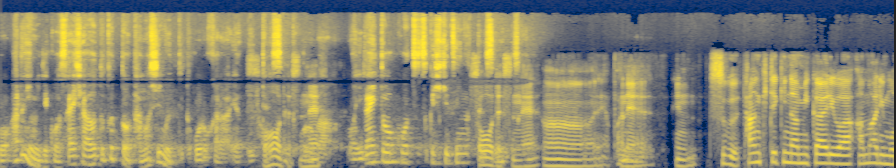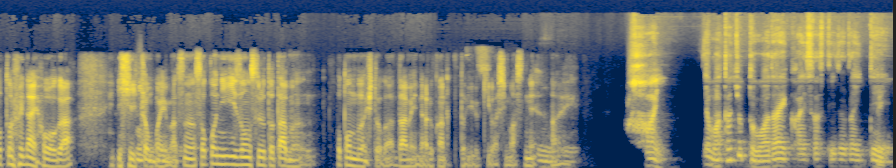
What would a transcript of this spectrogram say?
こう、ある意味でこう、最初アウトプットを楽しむっていうところからやっていったりするところが、まあ、意外とこう、続く秘訣になったりするんですそうですね。うん。やっぱね、うん、すぐ短期的な見返りはあまり求めない方がいいと思います。うん、そこに依存すると多分、ほとんどの人がダメになるかなという気はしますね。うん、はい。はい。じゃあまたちょっと話題変えさせていただいて、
